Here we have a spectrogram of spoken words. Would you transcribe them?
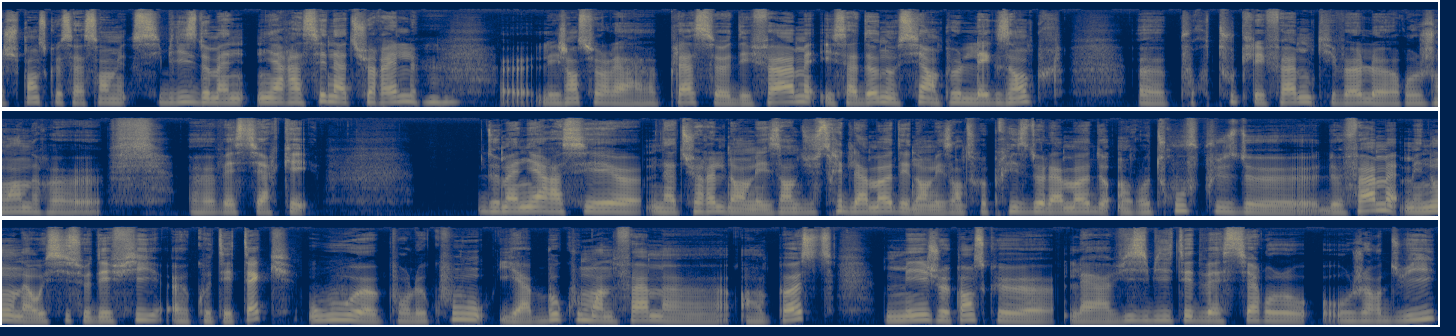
je pense que ça sensibilise de manière assez naturelle mm-hmm. les gens sur la place des femmes et ça donne aussi un peu l'exemple pour toutes les femmes qui veulent euh, rejoindre euh, Vestiaire, qui est de manière assez naturelle dans les industries de la mode et dans les entreprises de la mode, on retrouve plus de, femmes. Mais nous, on a aussi ce défi côté tech où, pour le coup, il y a beaucoup moins de femmes en poste. Mais je pense que la visibilité de vestiaire aujourd'hui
